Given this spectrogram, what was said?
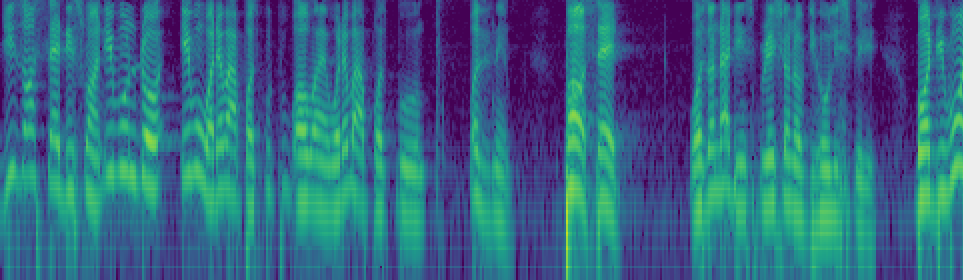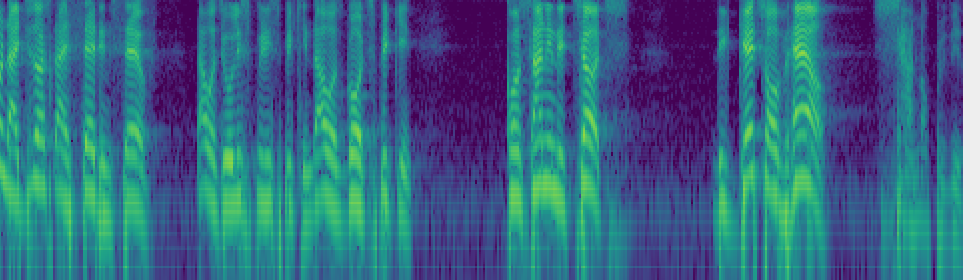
Jesus said this one, even though, even whatever Apostle, or uh, whatever Apostle, what's his name? Paul said, was under the inspiration of the Holy Spirit. But the one that Jesus Christ said himself, that was the Holy Spirit speaking. That was God speaking. Concerning the church, the gates of hell shall not prevail.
